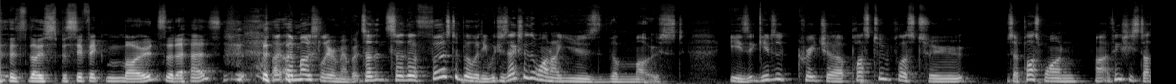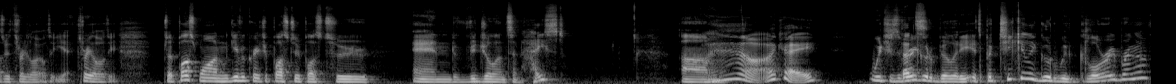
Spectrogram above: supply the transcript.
those specific modes that it has. I, I mostly remember it. So, th- so the first ability, which is actually the one I use the most, is it gives a creature plus two, plus two. So plus one. I think she starts with three loyalty. Yeah, three loyalty. So plus one, give a creature plus two, plus two, and vigilance and haste, um, wow, okay. which is a very good ability. It's particularly good with Glorybringer.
